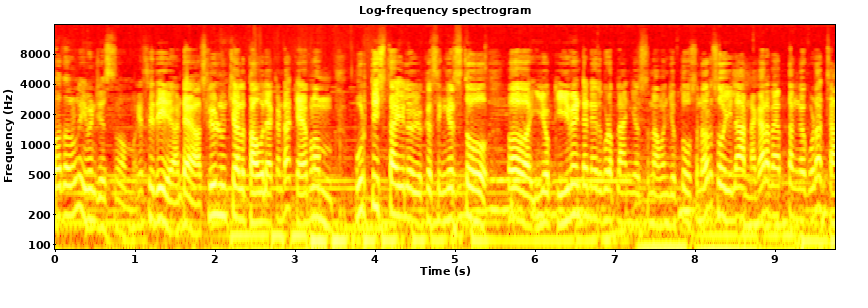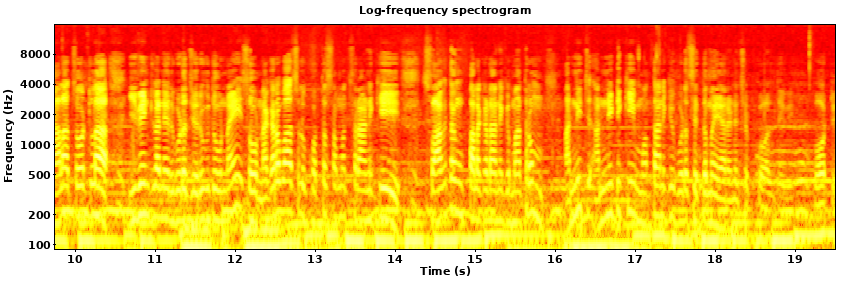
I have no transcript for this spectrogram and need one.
వాతావరణంలో ఈవెంట్ చేస్తున్నాం ఇది అంటే అశ్లీల నృత్యాలు తావు లేకుండా కేవలం పూర్తి స్థాయిలో యొక్క సింగర్స్తో ఈ యొక్క ఈవెంట్ అనేది కూడా ప్లాన్ చేస్తున్నామని చెప్తూ వస్తున్నారు. సో ఇలా నగర వ్యాప్తంగా కూడా చాలా చోట్ల ఈవెంట్లు అనేది కూడా జరుగుతూ ఉన్నాయి. సో నగరవాసులు కొత్త సంవత్సరానికి స్వాగతం పలకడానికి మాత్రం అన్ని అన్నిటికీ మొత్తానికి కూడా సిద్ధమయ్యారని చెప్పుకోవాలి దేవి. ఓవర్ టు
